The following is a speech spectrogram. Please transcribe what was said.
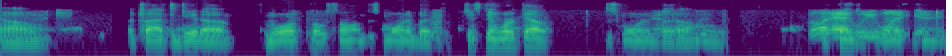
Um, I tried to get uh, more posts on this morning, but just didn't work out this morning. But um, God has who you want to get.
